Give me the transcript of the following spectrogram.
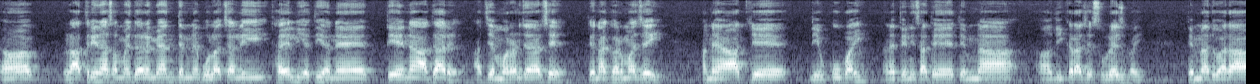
રાત્રિના સમય દરમિયાન તેમને બોલાચાલી થયેલી હતી અને તેના આધારે આ જે મરણ જનાર છે તેના ઘરમાં જઈ અને આ જે દેવકુભાઈ અને તેની સાથે તેમના દીકરા છે સુરેશભાઈ, તેમના દ્વારા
